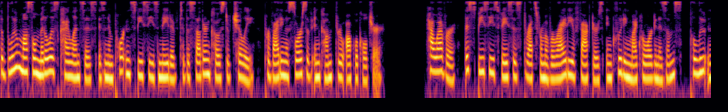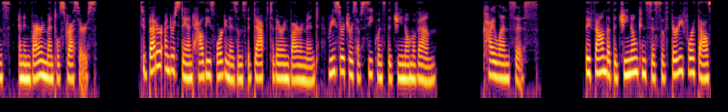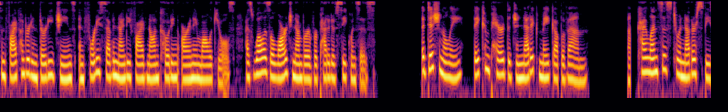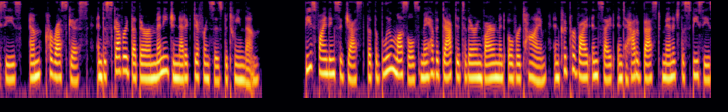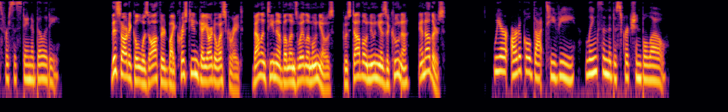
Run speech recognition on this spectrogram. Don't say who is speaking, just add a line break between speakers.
The blue mussel Mytilus chilensis is an important species native to the southern coast of Chile, providing a source of income through aquaculture. However, this species faces threats from a variety of factors including microorganisms, pollutants, and environmental stressors. To better understand how these organisms adapt to their environment, researchers have sequenced the genome of M. chilensis they found that the genome consists of 34,530 genes and 4795 non-coding RNA molecules, as well as a large number of repetitive sequences. Additionally, they compared the genetic makeup of M. chilensis to another species, M. coruscus, and discovered that there are many genetic differences between them. These findings suggest that the blue mussels may have adapted to their environment over time and could provide insight into how to best manage the species for sustainability.
This article was authored by Cristian Gallardo Escárate, Valentina Valenzuela Muñoz, Gustavo Nuñez Acuña, and others.
We are RTCL.TV, links in the description below.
